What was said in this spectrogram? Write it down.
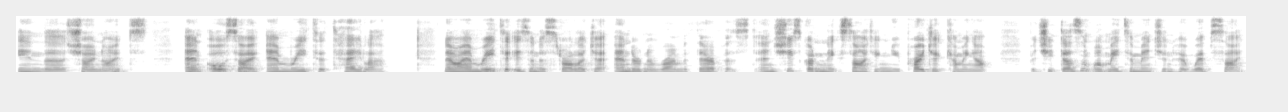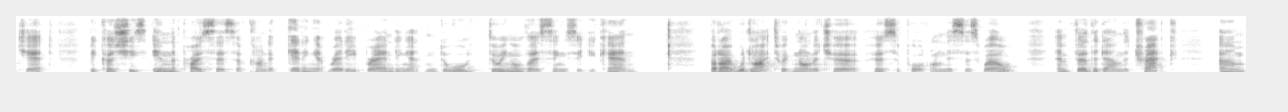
in the show notes. And also Amrita Taylor. Now, Amrita is an astrologer and an aromatherapist, and she's got an exciting new project coming up, but she doesn't want me to mention her website yet because she's in the process of kind of getting it ready, branding it, and do, doing all those things that you can. But I would like to acknowledge her her support on this as well. And further down the track, um,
